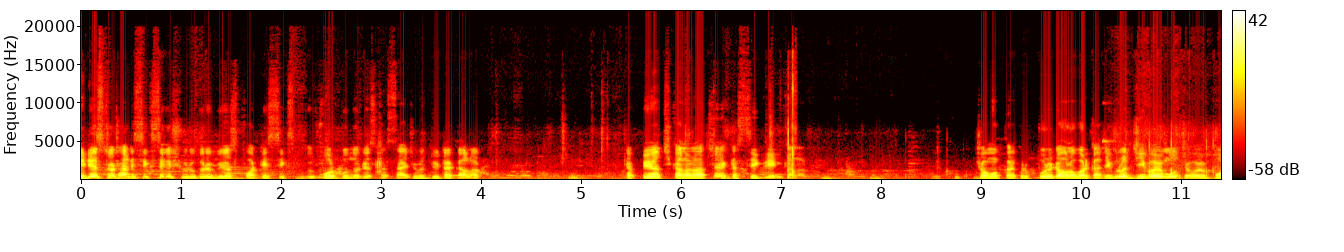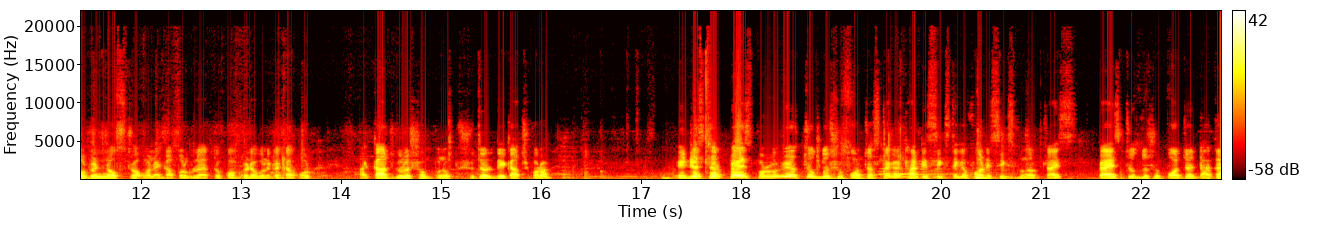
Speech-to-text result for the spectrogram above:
এই ড্রেসটা থার্টি সিক্স থেকে শুরু করে বিয়াস ফর্টি সিক্স ফোর পর্যন্ত ড্রেসটার সাইজ হবে, দুইটা কালার একটা পেঁয়াজ কালার আছে, একটা সি গ্রিন কালার। খুব চমৎকার করে, পুরোটা অল ওভার কাজ। এগুলো যেভাবে মন সেভাবে পড়বেন নষ্ট হবে না। কাপড়গুলো এত কমফোর্টেবল একটা কাপড়, আর কাজগুলো সম্পূর্ণ সুতার দিয়ে কাজ করা। এই ড্রেসটার প্রাইস পড়বে বিয়াস চোদ্দোশো পঞ্চাশ টাকা। থার্টি সিক্স থেকে ফর্টি সিক্স পর্যন্ত প্রাইস প্রাইস চোদ্দোশো পঞ্চাশ, ঢাকা,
